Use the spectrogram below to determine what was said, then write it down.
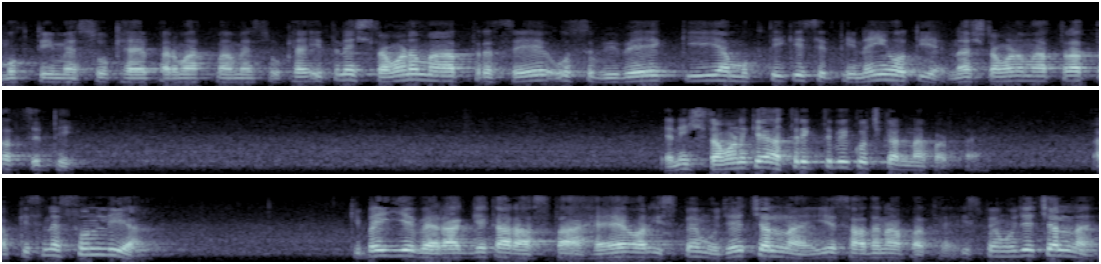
मुक्ति में सुख है, परमात्मा में सुख है, इतने श्रवण मात्र से उस विवेक की या मुक्ति की सिद्धि नहीं होती है। न श्रवण मात्रा तत्सिद्धि यानी श्रवण के अतिरिक्त भी कुछ करना पड़ता है। अब किसने सुन लिया कि भाई ये वैराग्य का रास्ता है और इस पे मुझे चलना है, ये साधना पथ है, इस पे मुझे चलना है।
